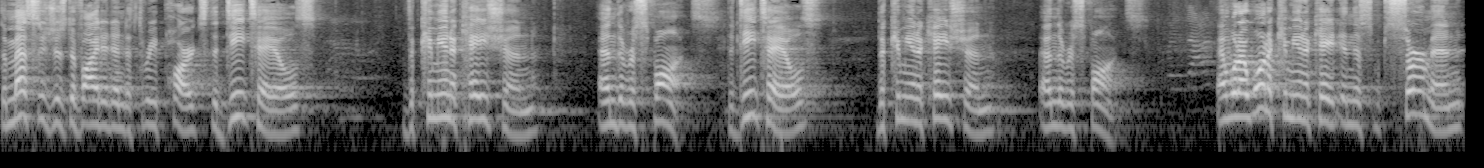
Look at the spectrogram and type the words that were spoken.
The message is divided into three parts the details, the communication, and the response. The details, the communication, and the response. And what I want to communicate in this sermon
